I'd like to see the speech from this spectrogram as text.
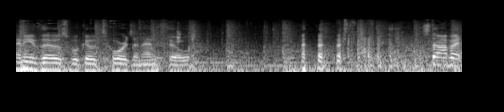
Any of those will go towards an Enfield. Stop it!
